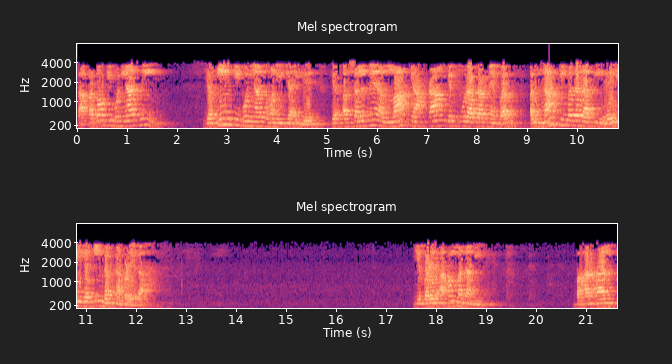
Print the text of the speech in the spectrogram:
طاقتوں کی بنیاد نہیں یقین کی بنیاد ہونی چاہیے۔ کہ اصل میں اللہ کے احکام کے پورا کرنے پر اللہ کی مدد آتی ہے، یہ یقین رکھنا پڑے گا۔ یہ بڑے اہم مضامین ہیں۔ بہرحال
